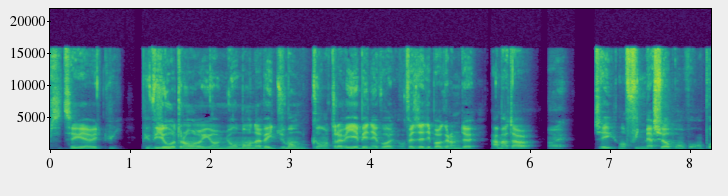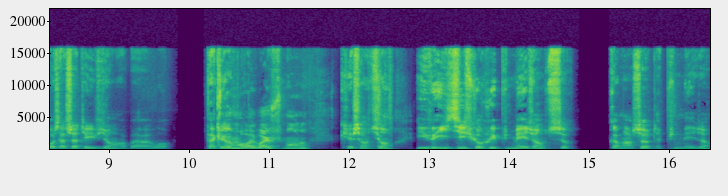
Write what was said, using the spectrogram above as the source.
sais, avec lui. Puis Vidéotron, ils ont mis au monde avec du monde qu'on travaillait bénévole. On faisait des programmes de amateurs. Ouais. Tu sais, on filmait ça, puis on, on passait ça à la télévision. Ah, ben. Fait que là, je m'en vais le voir, je dis, mon on- on- ils, ils disent que j'ai plus de maison, tout ça. Comment ça, t'as plus de maison?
